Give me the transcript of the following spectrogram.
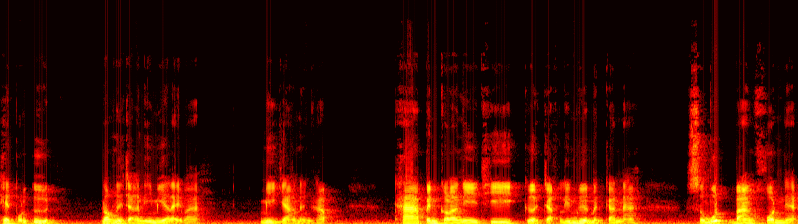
เหตุผลอื่น นอกเหนือจากอันนี้มีอะไรบ้าง มีอีกอย่างหนึ่งครับ ถ้าเป็นกรณีที่เกิดจากริมเลือดเหมือนกันนะ สมมติบางคนเนี่ย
